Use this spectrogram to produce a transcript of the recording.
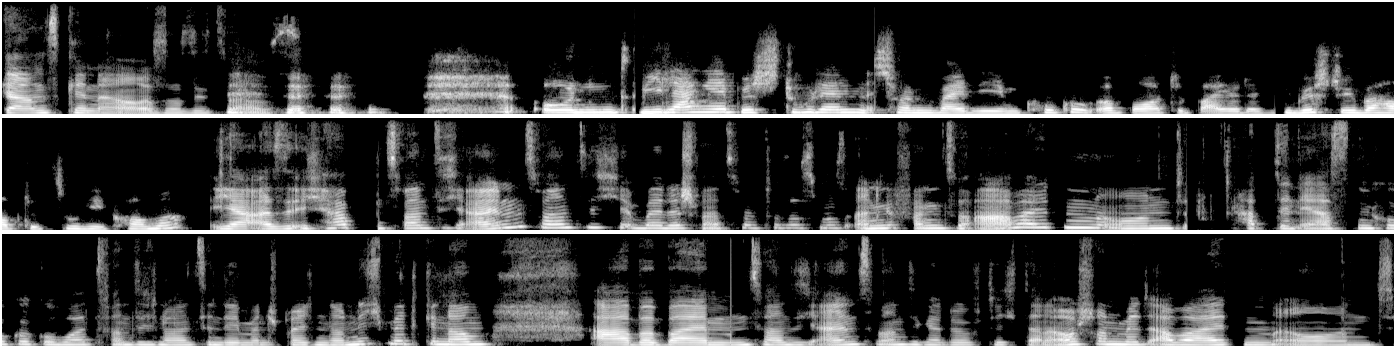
Ganz genau, so sieht's aus. Und wie lange bist du denn schon bei dem Kuckuck Award dabei oder wie bist du überhaupt dazu gekommen? Ja, also ich habe 2021 bei der Schwarzwaldtourismus angefangen zu arbeiten und habe den ersten Kuckuck Award 2019 dementsprechend noch nicht mitgenommen. Aber beim 2021er durfte ich dann auch schon mitarbeiten und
